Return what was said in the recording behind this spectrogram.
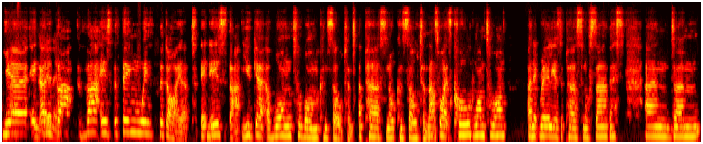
yeah, it, and that that is the thing with the diet. It mm. is that you get a one-to-one consultant, a personal consultant. That's why it's called one-to-one, and it really is a personal service. And um,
